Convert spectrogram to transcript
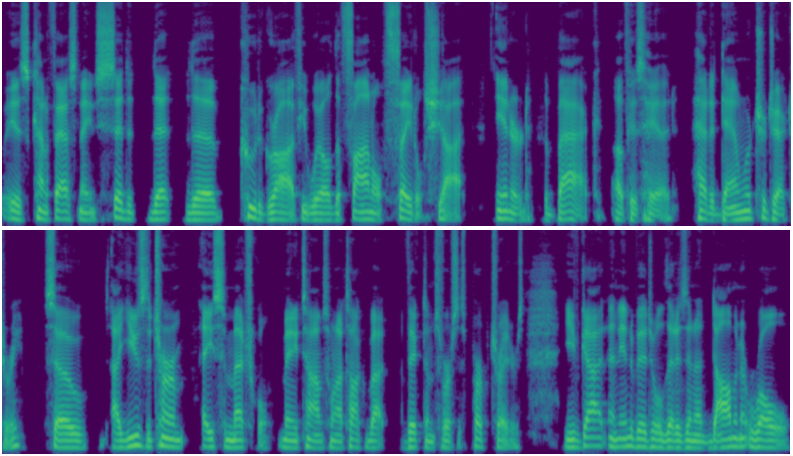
is kind of fascinating. She said that, that the coup de grace, if you will, the final fatal shot entered the back of his head, had a downward trajectory. So I use the term asymmetrical many times when I talk about victims versus perpetrators. You've got an individual that is in a dominant role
